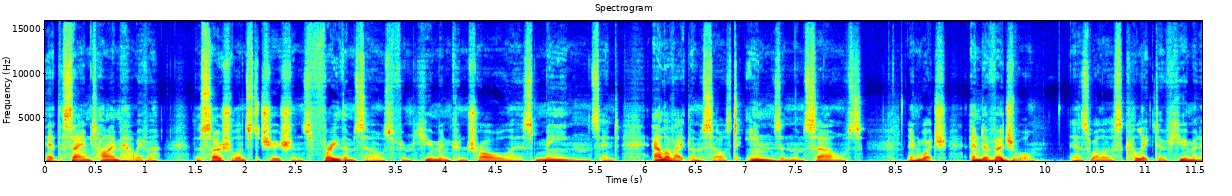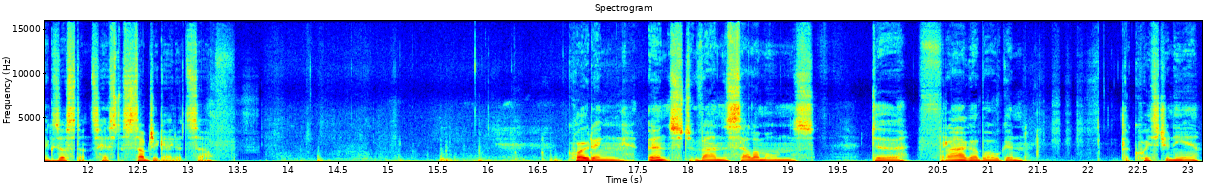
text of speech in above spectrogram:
At the same time, however, the social institutions free themselves from human control as means and elevate themselves to ends in themselves, in which individual as well as collective human existence, has to subjugate itself. Quoting Ernst von Salomon's Der Fragebogen, the questionnaire,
